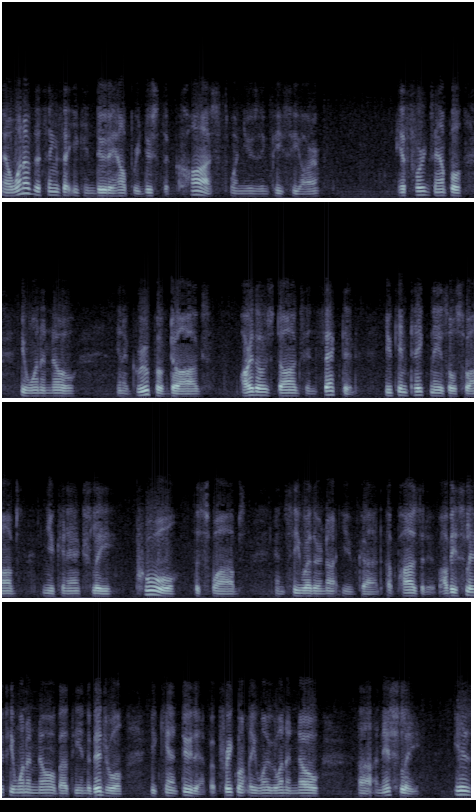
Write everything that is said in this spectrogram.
Now, one of the things that you can do to help reduce the cost when using PCR, if, for example, you want to know in a group of dogs, are those dogs infected, you can take nasal swabs and you can actually pool the swabs and see whether or not you've got a positive. Obviously, if you want to know about the individual, you can't do that. But frequently, when we want to know uh, initially is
